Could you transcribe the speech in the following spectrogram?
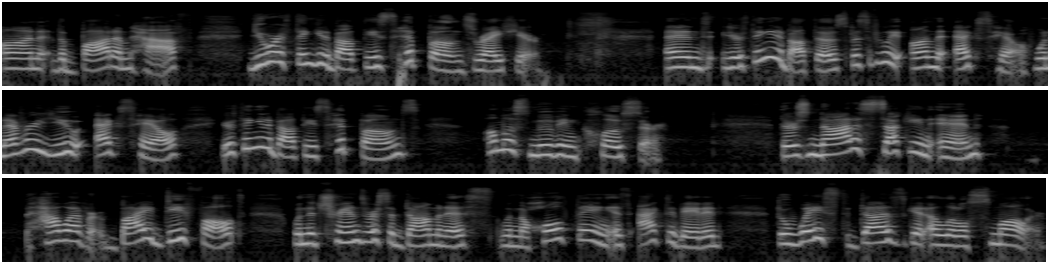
on the bottom half, you are thinking about these hip bones right here. And you're thinking about those specifically on the exhale. Whenever you exhale, you're thinking about these hip bones almost moving closer. There's not a sucking in. However, by default, when the transverse abdominis, when the whole thing is activated, the waist does get a little smaller.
